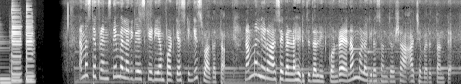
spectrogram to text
ನಮಸ್ತೆ ಫ್ರೆಂಡ್ಸ್ ನಿಮ್ಮೆಲ್ಲರಿಗೂ ಎಸ್ ಕೆ ಡಿ ಎಂ ಪಾಡ್ಕಾಸ್ಟಿಂಗ್ಗೆ ಸ್ವಾಗತ. ನಮ್ಮಲ್ಲಿರೋ ಆಸೆಗಳನ್ನ ಹಿಡಿತದಲ್ಲಿ ಇಟ್ಕೊಂಡ್ರೆ ನಮ್ಮೊಳಗಿರೋ ಸಂತೋಷ ಆಚೆ ಬರುತ್ತಂತೆ.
